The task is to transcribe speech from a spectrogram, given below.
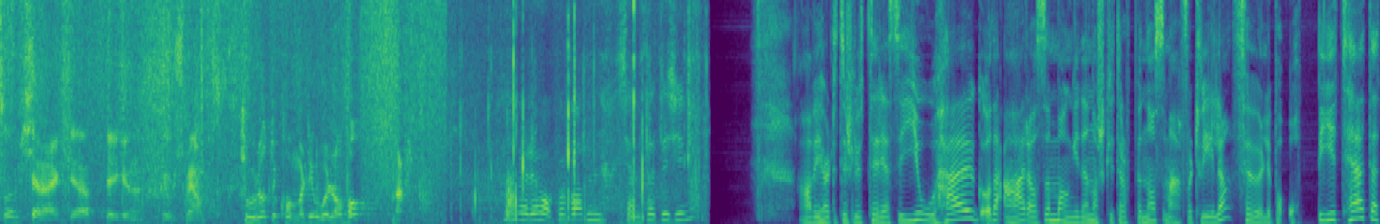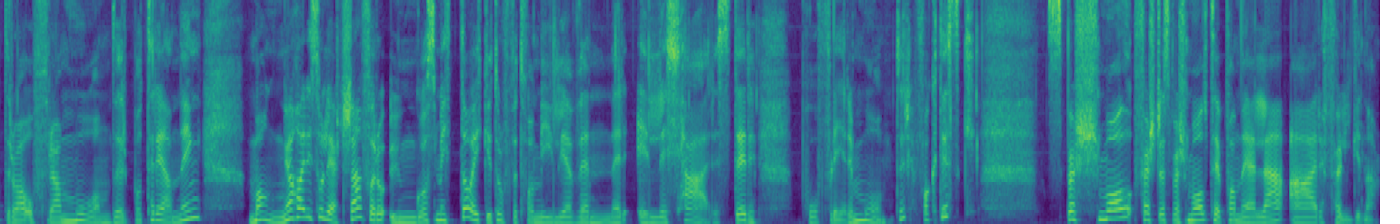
så kjenner jeg ikke at vi kunne gjort så mye annet. Tror du at du kommer til OL nå, Pål? Nei. Man bare håper på at den kommer seg til Kina. Ja, Vi hørte til slutt Therese Johaug, og det er altså mange i den norske troppen nå som er fortvila, føler på oppgitthet etter å ha ofra måneder på trening. Mange har isolert seg for å unngå smitte og ikke truffet familie, venner eller kjærester på flere måneder, faktisk. Spørsmål, første spørsmål til panelet er følgende.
